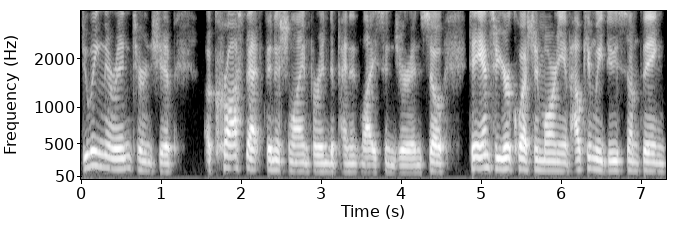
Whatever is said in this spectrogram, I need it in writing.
doing their internship across that finish line for independent licensure. And so, to answer your question, Marnie, of how can we do something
